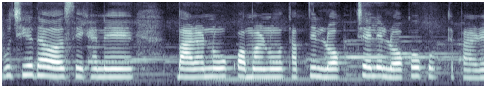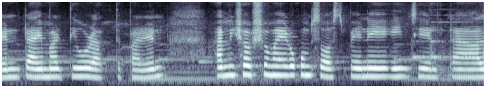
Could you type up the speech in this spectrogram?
বুঝিয়ে দেওয়া আছে। এখানে বাড়ানো, কমানো আপনি লক চাইলে লকও করতে পারেন, টাইমার দিয়েও রাখতে পারেন। আমি সবসময় এরকম সসপ্যানে এই যে ডাল,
